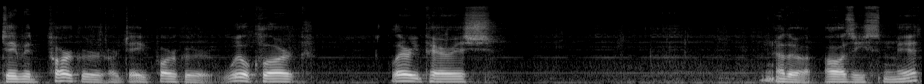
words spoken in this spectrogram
David Parker, or Dave Parker, Will Clark, Larry Parrish, another Ozzie Smith,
